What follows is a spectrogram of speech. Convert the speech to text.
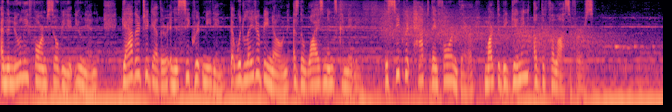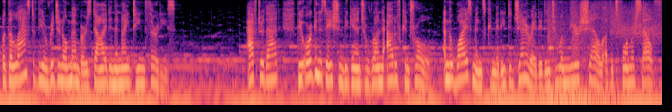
and the newly formed Soviet Union gathered together in a secret meeting that would later be known as the Wisemen's Committee. The secret pact they formed there marked the beginning of the philosophers. But the last of the original members died in the 1930s, after that, the organization began to run out of control, and the Wisemen's Committee degenerated into a mere shell of its former self.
